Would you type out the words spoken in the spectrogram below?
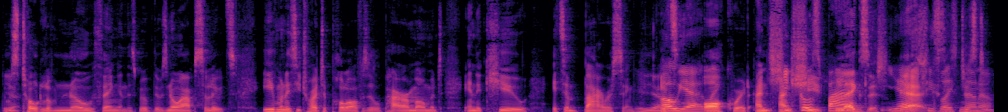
There was Yeah. total of no thing in this movie. There was no absolutes. Even as he tried to pull off his little power moment in the queue, it's embarrassing. Yeah. It's Oh, yeah, like- awkward. and and she and she back. legs it. Yeah, she's like, "No, just- no."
